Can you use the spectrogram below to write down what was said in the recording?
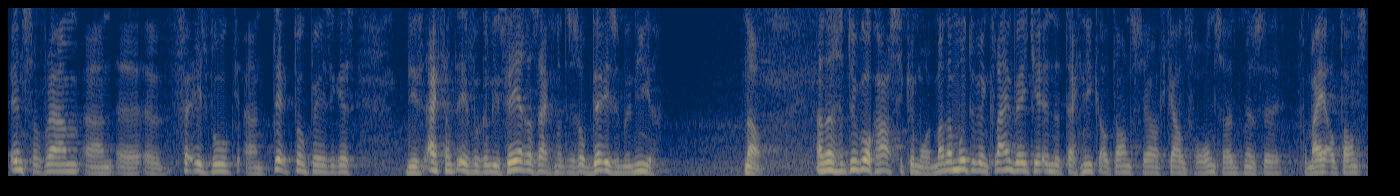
Instagram en uh, Facebook en TikTok bezig is. Die is echt aan het evangeliseren, zeg maar, dus op deze manier. Nou, en dat is natuurlijk ook hartstikke mooi. Maar dan moeten we een klein beetje in de techniek, althans, ja, het geldt voor ons, hè, voor mij althans,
